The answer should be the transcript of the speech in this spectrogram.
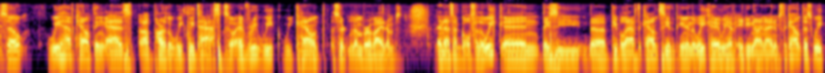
So we have counting as part of the weekly task. So every week we count a certain number of items. And that's our goal for the week. And they see the people that have to count see at the beginning of the week, hey, we have 89 items to count this week.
